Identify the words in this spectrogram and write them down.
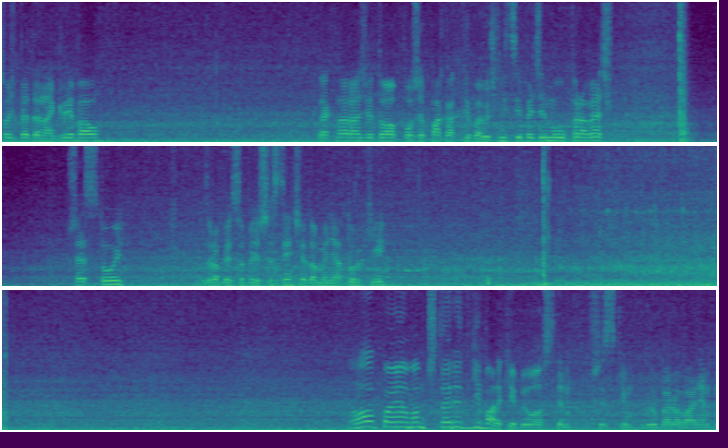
Coś będę nagrywał. Jak na razie to po rzepakach chyba już nic nie będziemy uprawiać. Przestój. Zrobię sobie jeszcze zdjęcie do miniaturki. O, powiem, mam 4 dni walki było z tym wszystkim gruberowaniem.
